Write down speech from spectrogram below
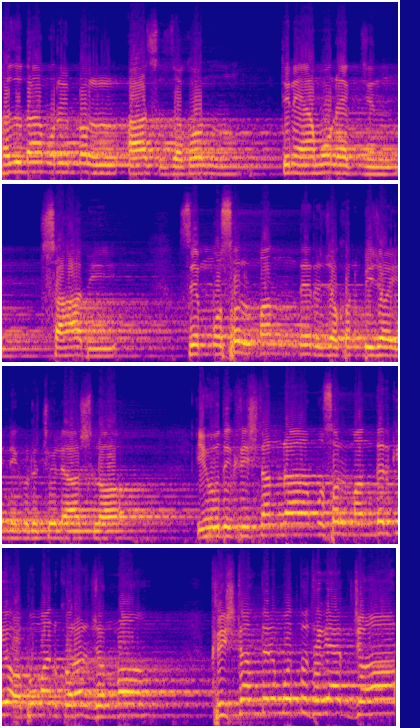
হজরত আমর ইবনুল আস যখন তিনি এমন একজন সাহাবি যে মুসলমানদের যখন বিজয় নিকটে চলে আসলো। ইহুদি খ্রিস্টানরা মুসলমানদেরকে অপমান করার জন্য খ্রিস্টানদের মধ্য থেকে একজন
